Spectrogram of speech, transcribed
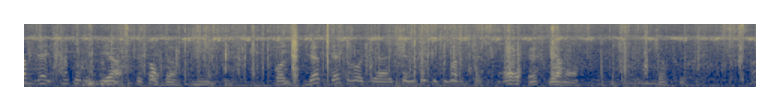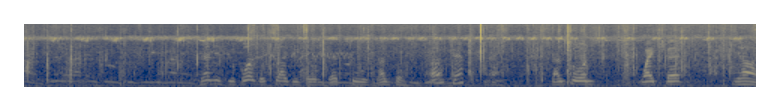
Up there it's not over. Yeah, the top there. Because that, that road, uh, it can take you to Maritzburg. Oh, okay. Yeah. Then if you go that side, you can get to Dalton. Okay. Dalton, Wartburg, Yeah.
